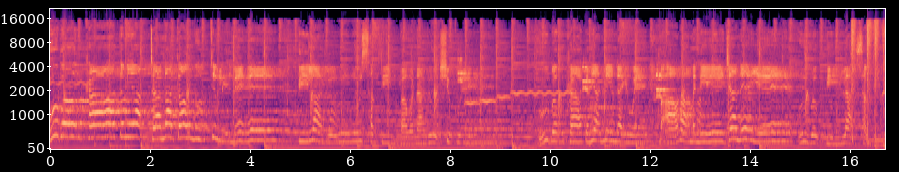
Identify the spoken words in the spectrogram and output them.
ဥပုံခါသမယဒါနကောင်းမှုပြုလိမ့်မယ်သီလကိုဆောက်တည်ဘာဝနာကိုရှုွယ်ဥပုခ္ခသမယနေနိုင်ဝဲမအားပါမနေကြနဲ့ရဲ့ဥပုသီလဆောက်တည်မ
